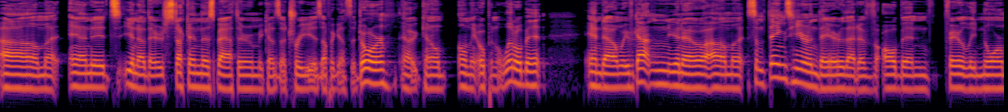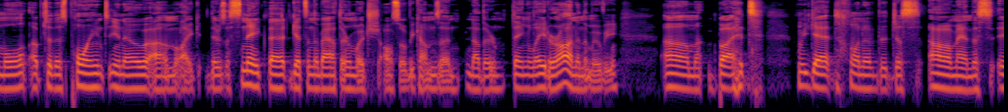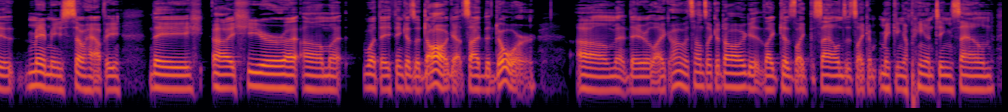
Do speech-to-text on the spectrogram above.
Um, and it's, you know, they're stuck in this bathroom because a tree is up against the door. Uh, it can only open a little bit. And um, we've gotten, you know, um, some things here and there that have all been fairly normal up to this point. You know, um, like there's a snake that gets in the bathroom, which also becomes another thing later on in the movie. Um, but we get one of the just, oh man, this it made me so happy. They uh, hear um, what they think is a dog outside the door um, they're like, oh, it sounds like a dog. It like because like the sounds, it's like a, making a panting sound,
